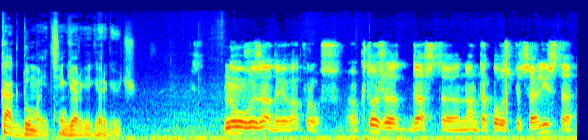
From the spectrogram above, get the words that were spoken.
как думаете, Георгий Георгиевич? Ну, вы задали вопрос. Кто же даст э, нам такого специалиста?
